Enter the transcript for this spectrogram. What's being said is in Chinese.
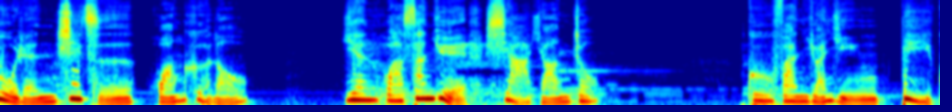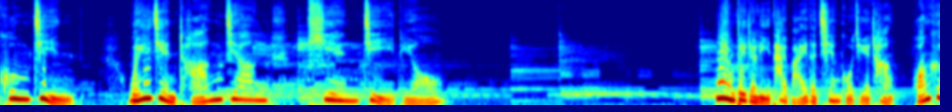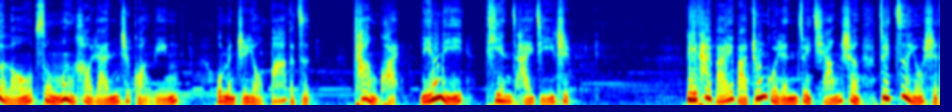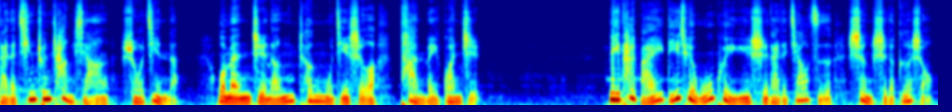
故人西辞黄鹤楼，烟花三月下扬州。孤帆远影碧空尽，唯见长江天际流。面对着李太白的千古绝唱《黄鹤楼送孟浩然之广陵》，我们只有八个字。畅快淋漓，天才极致。李太白把中国人最强盛、最自由时代的青春畅想说尽了，我们只能瞠目结舌，叹为观止。李太白的确无愧于时代的骄子、盛世的歌手，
